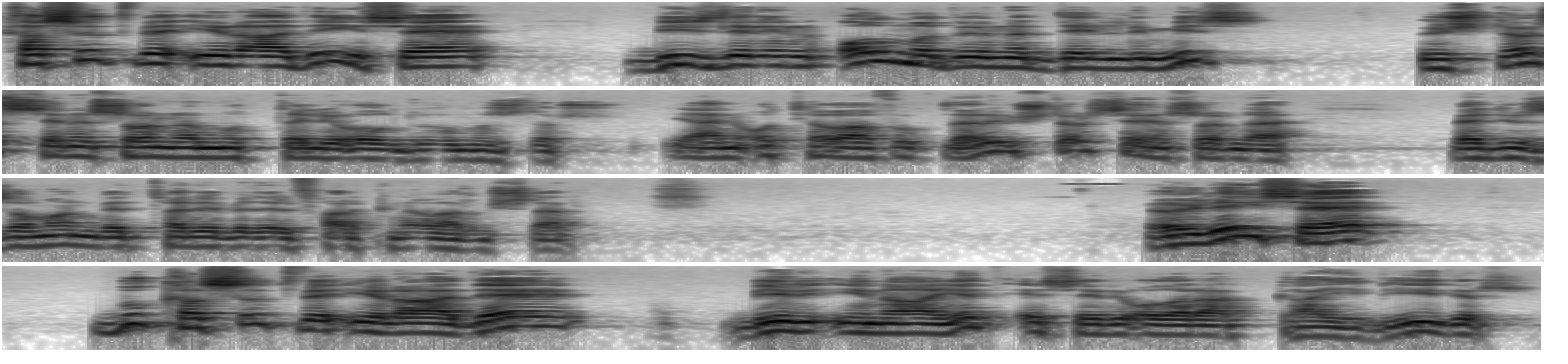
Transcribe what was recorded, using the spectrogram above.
Kasıt ve irade ise bizlerin olmadığını delilimiz 3-4 sene sonra muttali olduğumuzdur. Yani o tevafukları 3-4 sene sonra Bediüzzaman ve talebeleri farkına varmışlar. Öyleyse bu kasıt ve irade bir inayet eseri olarak gaybidir.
